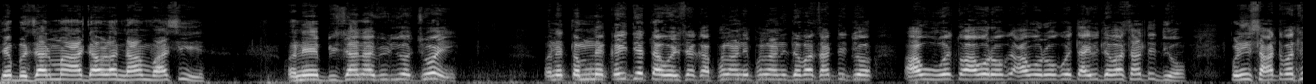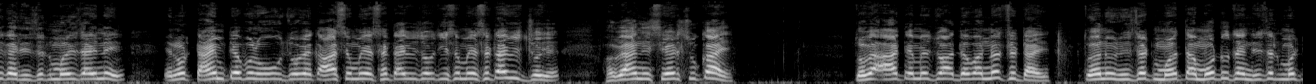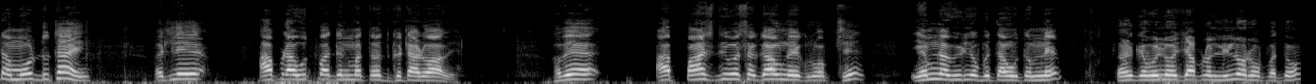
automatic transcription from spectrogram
તે બજારમાં આડાવડા નામ વાંચી અને બીજાના વીડિયો જોઈ અને તમને કહી દેતા હોય છે કે ફલાણી ફલાણી દવા છાંટી દો આવું હોય તો આવો રોગ આવો રોગ હોય તો આવી દવા છાંટી દો પણ એ સાતમાંથી કંઈ રિઝલ્ટ મળી જાય નહીં. એનો ટાઈમ ટેબલ હોવું જોઈએ કે આ સમયે છંટાવી જોઈએ એ સમયે છંટાવી જ જોઈએ. હવે આની શેડ સુકાય તો હવે આ ટાઈમે જો આ દવા ન છટાય, તો એનું રિઝલ્ટ મળતા મોટું થાય રિઝલ્ટ મળતા મોટું થાય, એટલે આપણા ઉત્પાદનમાં તરત ઘટાડો આવે. હવે આ પાંચ દિવસ અગાઉનો એક રોપ છે. એમના વીડિયો બતાવું તમને. કારણ કે ઓલો જે આપણો લીલો રોપ હતો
